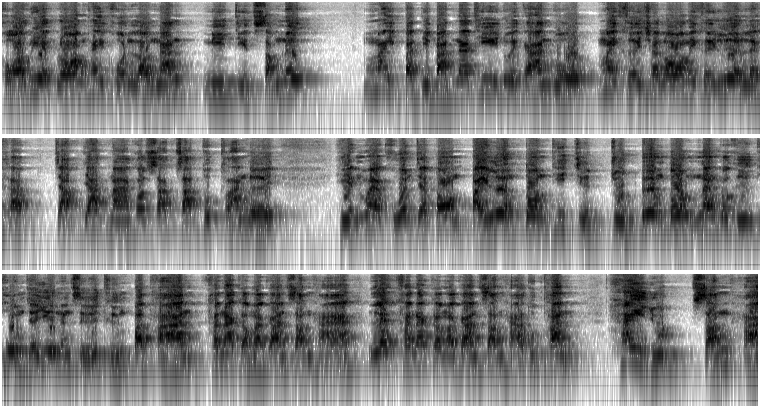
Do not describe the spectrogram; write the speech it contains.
ขอเรียกร้องให้คนเหล่านั้นมีจิตสำนึก ไม่ปฏิบัติหน้าที่ด้วยการโหวตไม่เคยชะลอไม่เคยเลื่อนเลยครับ จับยัดมาก็ซัดซัดทุกครั้งเลย เห็นว่าควรจะต้องไปเริ่มต้นที่จุดจุดเริ่มต้น นั่นก็คือผมจะยื่นหนังสือถึงประธาน คณะกรรมการสรรหา และคณะกรรมการสรรหาทุกท่าน ให้หยุดสรรหา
